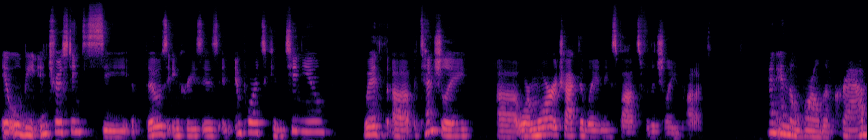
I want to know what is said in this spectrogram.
it will be interesting to see if those increases in imports continue with uh, potentially uh, or more attractive landing spots for the Chilean product. And in the world of crab,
